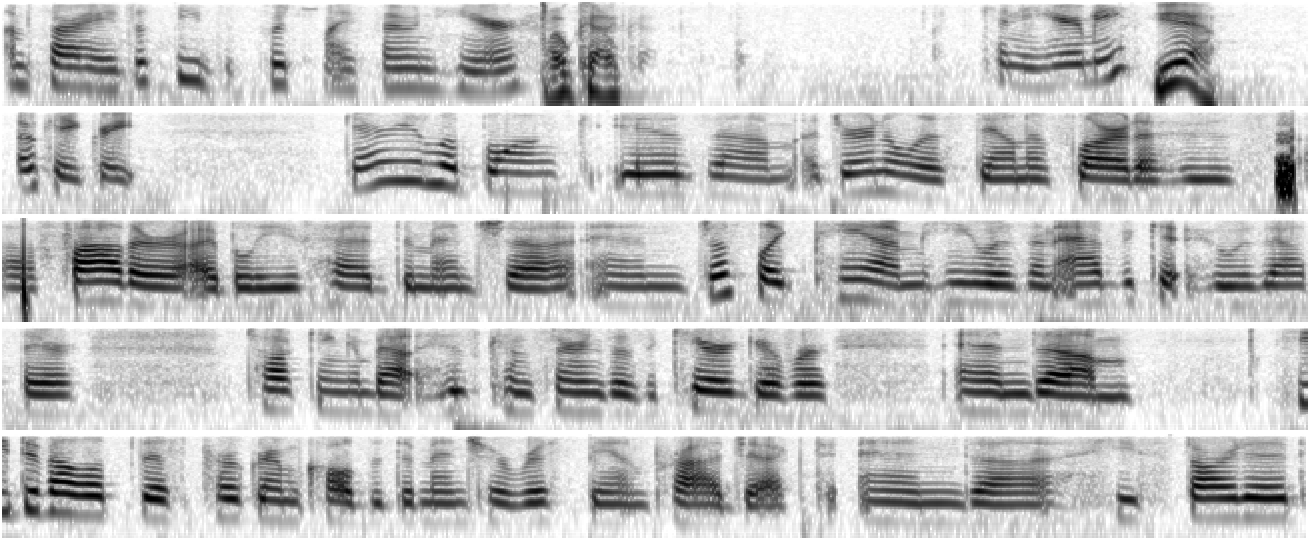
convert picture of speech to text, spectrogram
I'm sorry, I just need to switch my phone here. Okay. Can you hear me? Yeah. Okay, great. Gary LeBlanc is um, a journalist down in Florida whose uh, father, I believe, had dementia. And just like Pam, he was an advocate who was out there talking about his concerns as a caregiver. And um, he developed this program called the Dementia Wristband Project. And uh, he started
